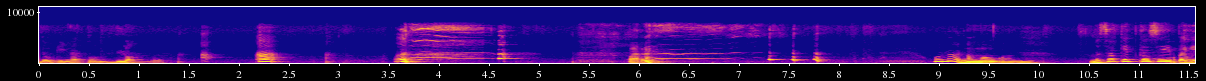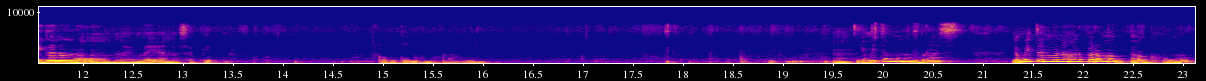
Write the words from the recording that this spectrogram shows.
Dugi na tudlok. Ah, Para. Wala namang ano. masakit kasi pag iganon mo, oh, may, may ano sakit. Kunting ano lang. Mm, gamitan mo ng brush. Gamitan mo ng ano para mag maghumok.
